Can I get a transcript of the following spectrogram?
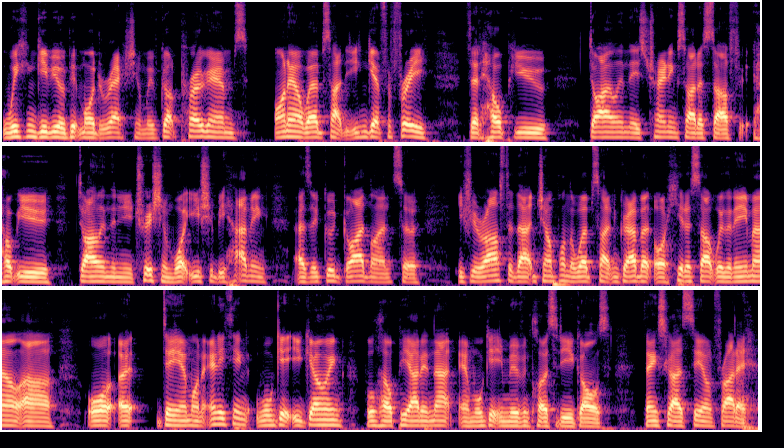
we can give you a bit more direction. We've got programs on our website that you can get for free that help you dial in these training side of stuff, help you dial in the nutrition, what you should be having as a good guideline. So if you're after that, jump on the website and grab it or hit us up with an email uh, or a DM on anything. We'll get you going. We'll help you out in that and we'll get you moving closer to your goals. Thanks, guys. See you on Friday.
